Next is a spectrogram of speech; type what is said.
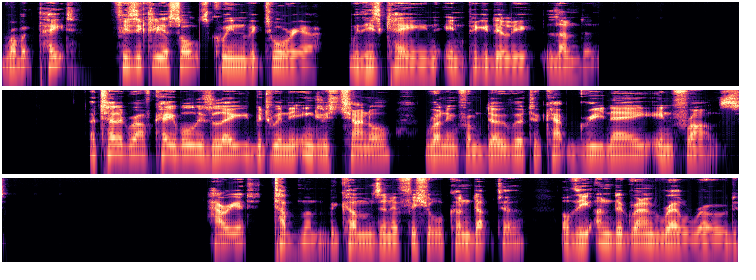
Robert Pate physically assaults Queen Victoria with his cane in Piccadilly, London. A telegraph cable is laid between the English Channel, running from Dover to Cap Gris-Nez in France. Harriet Tubman becomes an official conductor of the Underground Railroad.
